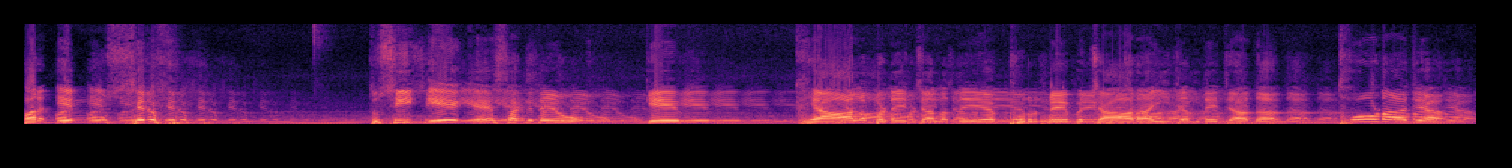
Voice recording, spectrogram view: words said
ਪਰ ਇਹਨੂੰ ਸਿਰਫ ਤੁਸੀਂ ਇਹ ਕਹਿ ਸਕਦੇ ਹੋ ਕਿ ਖਿਆਲ ਬੜੇ ਚੱਲਦੇ ਆ, ਫੁਰਨੇ ਵਿਚਾਰ ਆਈ ਜਾਂਦੇ ਜ਼ਿਆਦਾ। ਥੋੜਾ ਜਿਹਾ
